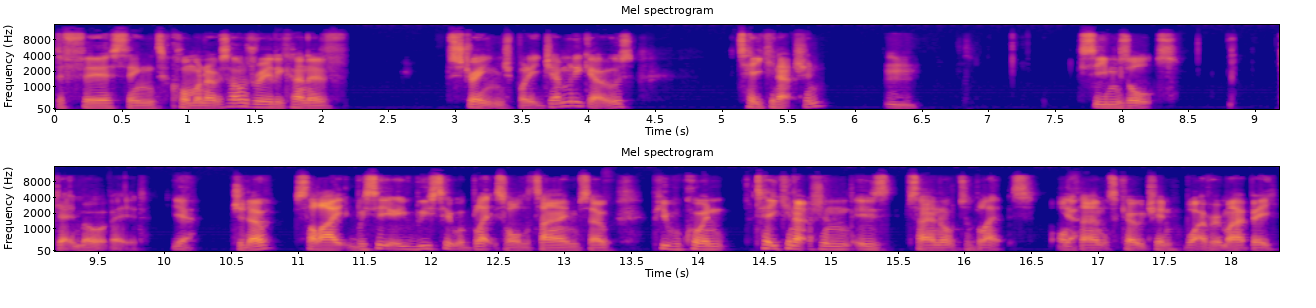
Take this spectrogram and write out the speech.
the first thing to come. I know it sounds really kind of strange, but it generally goes taking action, Mm. seeing results, getting motivated. Yeah. Do you know? So like we see we see it with Blitz all the time. So people coming taking action is signing up to Blitz or Yeah. coaching, whatever it might be.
